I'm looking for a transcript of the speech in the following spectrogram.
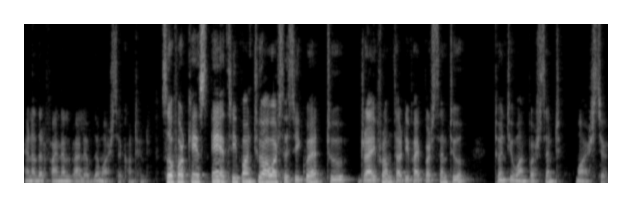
another final value of the moisture content. So for case A, 3.2 hours is required to dry from 35% to 21% moisture.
